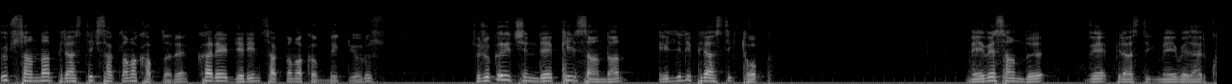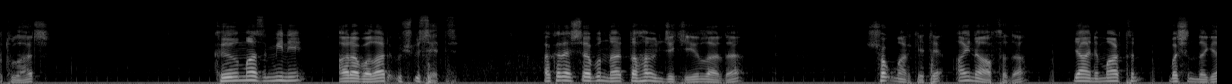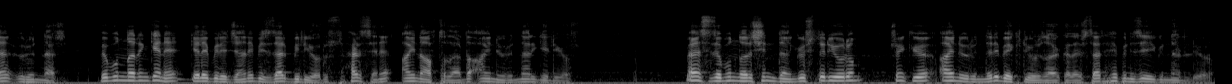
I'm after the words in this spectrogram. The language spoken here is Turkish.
3 sandan plastik saklama kapları kare derin saklama kabı bekliyoruz. Çocuklar için de pil sandan 50'li plastik top meyve sandığı ve plastik meyveler, kutular. Kırılmaz mini arabalar üçlü set. Arkadaşlar bunlar daha önceki yıllarda Şok Market'e aynı haftada yani Mart'ın başında gelen ürünler ve bunların gene gelebileceğini bizler biliyoruz. Her sene aynı haftalarda aynı ürünler geliyor. Ben size bunları şimdiden gösteriyorum. Çünkü aynı ürünleri bekliyoruz arkadaşlar. Hepinize iyi günler diliyorum.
